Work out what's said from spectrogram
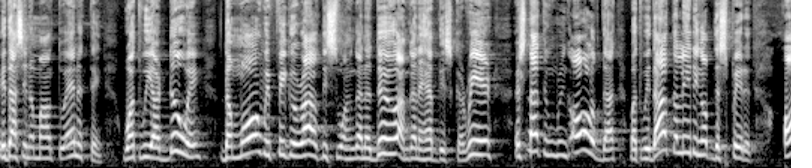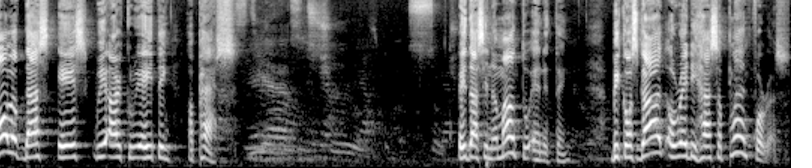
It doesn't amount to anything. What we are doing, the more we figure out this is what I'm going to do, I'm going to have this career. There's nothing wrong all of that, but without the leading of the Spirit, all of that is we are creating a past. It doesn't amount to anything because God already has a plan for us.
